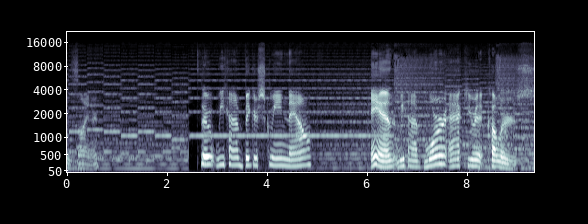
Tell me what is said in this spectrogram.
designer. So we have bigger screen now. And we have more accurate colors.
